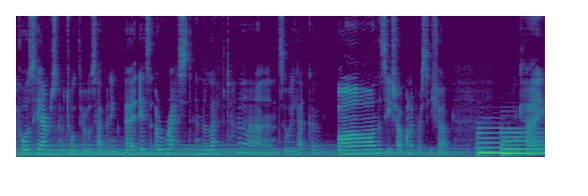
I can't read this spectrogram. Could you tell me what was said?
Pause here. I'm just going to talk through what's happening. There is a rest in the left hand. So we let go on the C sharp when I press C sharp. Okay,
